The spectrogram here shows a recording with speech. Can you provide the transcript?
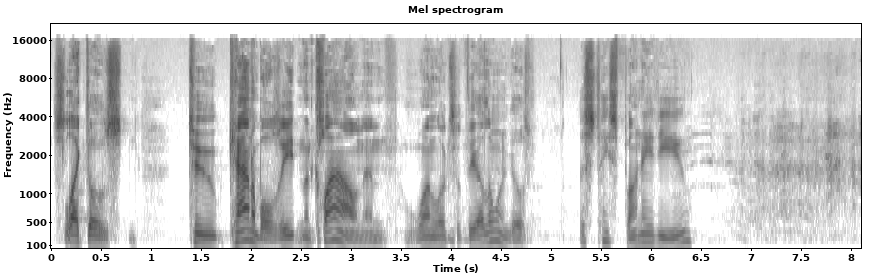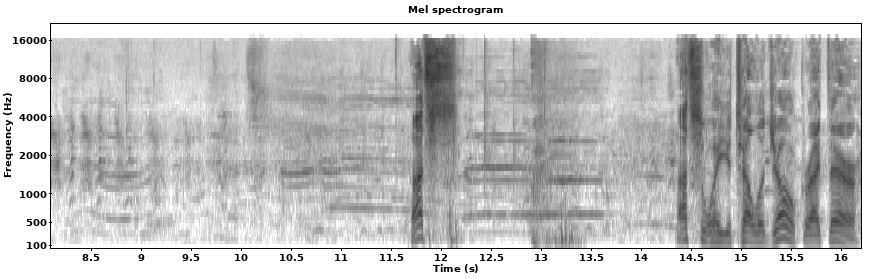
It's like those two cannibals eating a clown, and one looks at the other one and goes, This tastes funny to you? That's that's the way you tell a joke right there.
